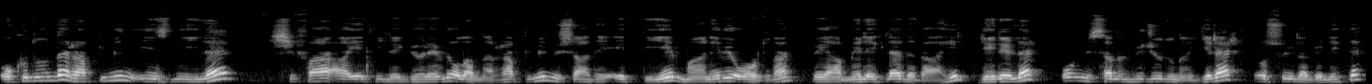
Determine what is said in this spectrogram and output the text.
Okuduğunda Rabbimin izniyle şifa ayetiyle görevli olanlar Rabbimin müsaade ettiği manevi ordudan veya melekler de dahil gelirler o insanın vücuduna girer o suyla birlikte.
